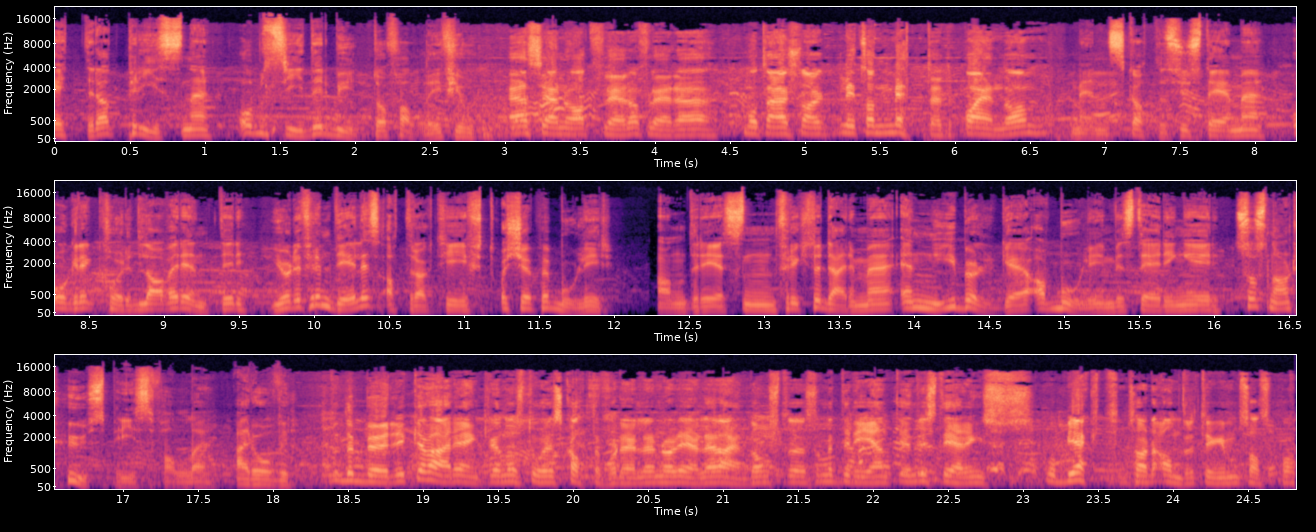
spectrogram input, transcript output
etter at prisene omsider begynte å falle i fjor. Jeg ser nå at flere og flere måtte er litt sånn mettet på eiendom. Men skattesystemet og rekordlave renter gjør det fremdeles attraktivt å kjøpe boliger. Andresen frykter dermed en ny bølge av boliginvesteringer så snart husprisfallet er over. Det bør ikke være egentlig noen store skattefordeler når det gjelder eiendom. Som et rent investeringsobjekt så er det andre ting vi må satse på.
